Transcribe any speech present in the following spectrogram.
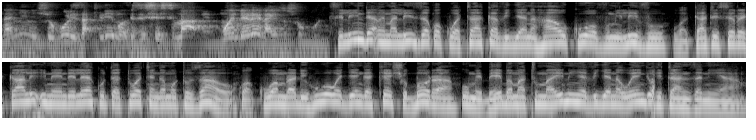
na nyinyi shughuli za kilimo zisisimame, mwendelee na hizo shughuli. Silinde amemaliza kwa kuwataka vijana hao kuwa wavumilivu wakati serikali inaendelea kutatua changamoto zao, kwa kuwa mradi huo wa Jenga Kesho Bora umebeba matumaini ya vijana wengi wa Kitanzania.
